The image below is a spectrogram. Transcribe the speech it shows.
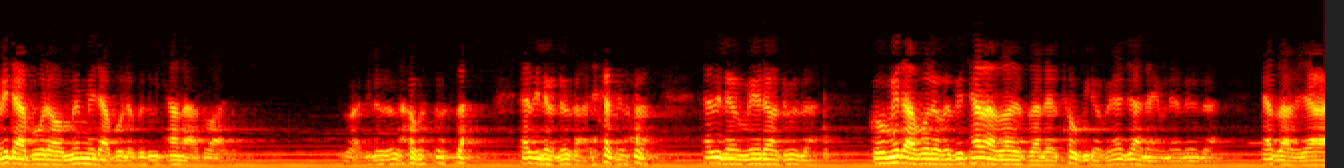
မေတ္တာပို့တော့မင်းမေတ္တာပို့လို့ဘယ်သူချမ်းသာသွားလဲသူကဒီလိုလုပ်တော့သူစားအဲဒီလိုလုပ်တာလေသူကအဲဒီလိုမေးတော့သူစားကိုမေတ္တာပို့လို့ဘယ်သူချမ်းသာသွားလဲဆိုတာလည်းထုတ်ပြီးတော့ဘယ်ကြနိုင်မလဲသူစားမြတ်စွာဘုရား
